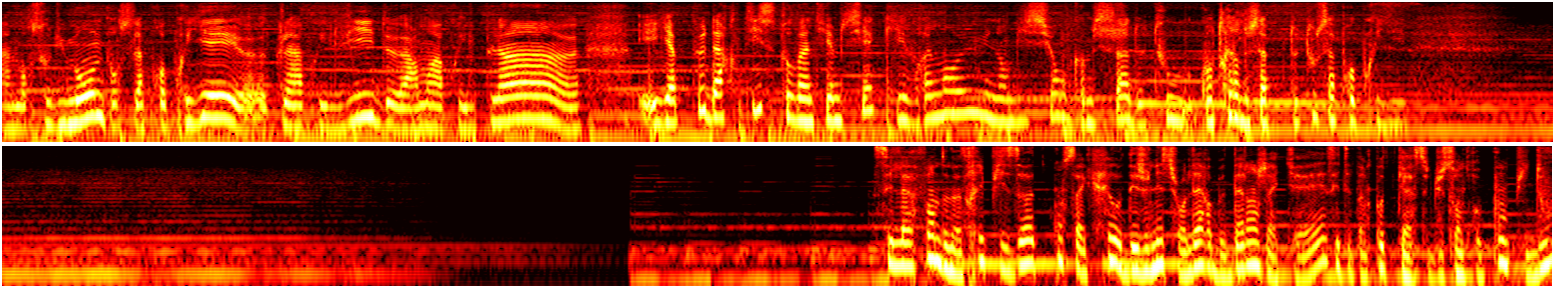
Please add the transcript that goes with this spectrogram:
un morceau du monde pour se l'approprier. Klein a pris le vide, Armand a pris le plein. Et il y a peu d'artistes au XXe siècle qui aient vraiment eu une ambition comme ça de tout, au contraire de tout s'approprier. C'est la fin de notre épisode consacré au déjeuner sur l'herbe d'Alain Jacquet. C'était un podcast du Centre Pompidou,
